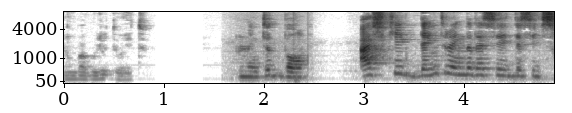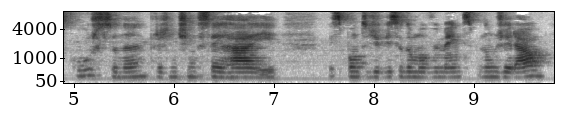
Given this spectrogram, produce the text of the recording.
é um bagulho doido. Muito bom. Acho que dentro ainda desse, desse discurso, né, para a gente encerrar aí esse ponto de vista do movimento no geral,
